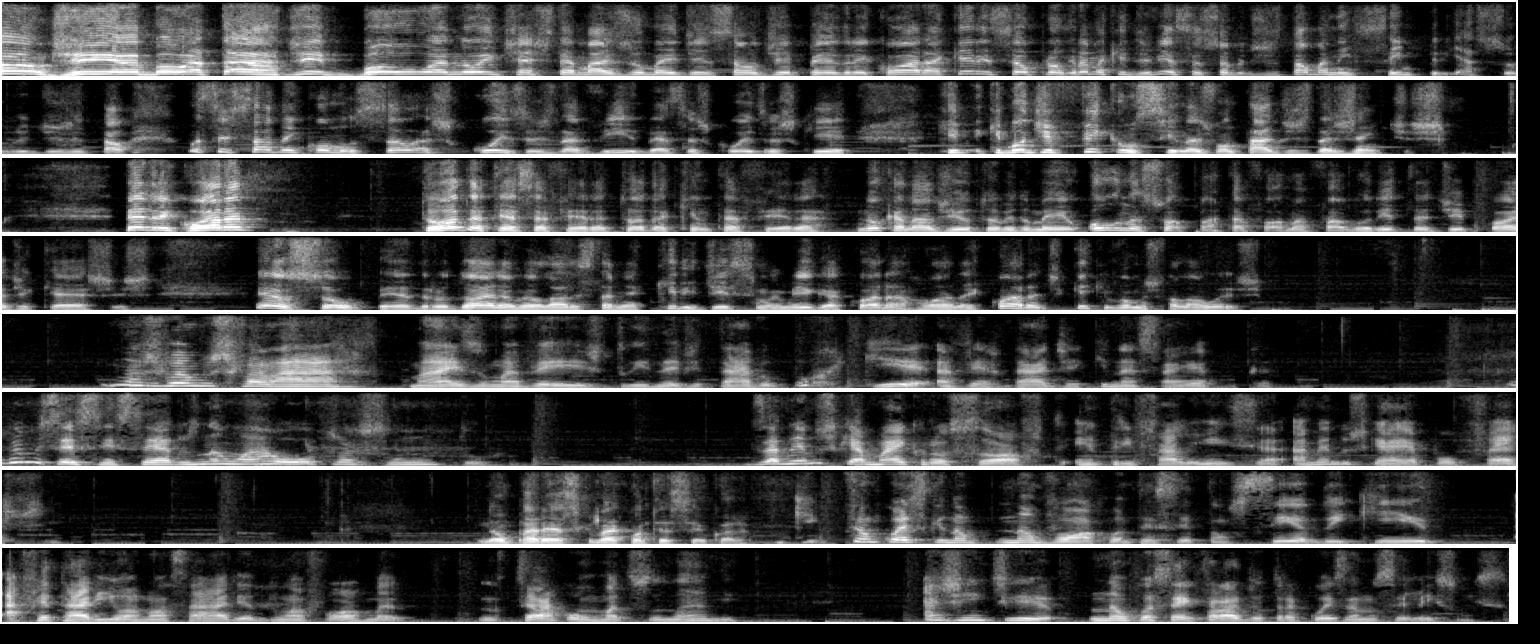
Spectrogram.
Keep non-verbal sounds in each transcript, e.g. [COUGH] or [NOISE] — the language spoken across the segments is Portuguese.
Bom dia, boa tarde, boa noite. Esta é mais uma edição de Pedro e Cora, aquele seu programa que devia ser sobre digital, mas nem sempre é sobre o digital. Vocês sabem como são as coisas da vida, essas coisas que, que, que modificam-se nas vontades das gentes. Pedro e Cora, toda terça-feira, toda quinta-feira, no canal de YouTube do Meio ou na sua plataforma favorita de podcasts. Eu sou o Pedro Dória, ao meu lado está minha queridíssima amiga Cora Rona. E Cora, de que, que vamos falar hoje? Nós vamos falar mais uma vez do inevitável, porque a verdade é que nessa época, vamos ser sinceros, não há outro assunto. A menos que a Microsoft entre em falência, a menos que a Apple feche. Não parece que vai acontecer, agora. Que são coisas que não, não vão acontecer tão cedo e que afetariam a nossa área de uma forma, sei lá, como uma tsunami. A gente não consegue falar de outra coisa a não ser eleições.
